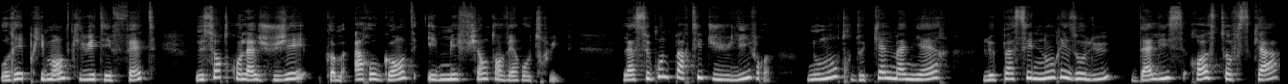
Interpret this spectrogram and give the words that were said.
aux réprimandes qui lui étaient faites, de sorte qu'on la jugeait comme arrogante et méfiante envers autrui. La seconde partie du livre nous montre de quelle manière le passé non résolu d'Alice Rostovska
